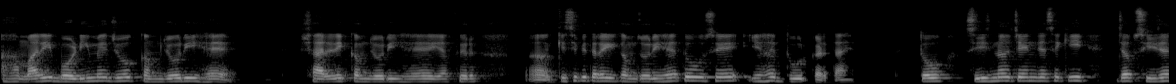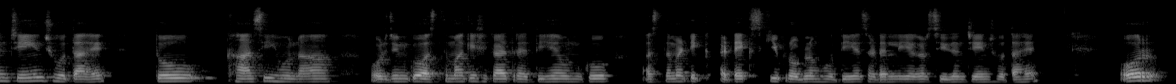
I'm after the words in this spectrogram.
हमारी बॉडी में जो कमज़ोरी है शारीरिक कमज़ोरी है या फिर आ, किसी भी तरह की कमज़ोरी है तो उसे यह दूर करता है। तो सीजनल चेंज जैसे कि जब सीज़न चेंज होता है तो खांसी होना और जिनको अस्थमा की शिकायत रहती है उनको अस्थमेटिक अटैक्स की प्रॉब्लम होती है सडनली अगर सीज़न चेंज होता है और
